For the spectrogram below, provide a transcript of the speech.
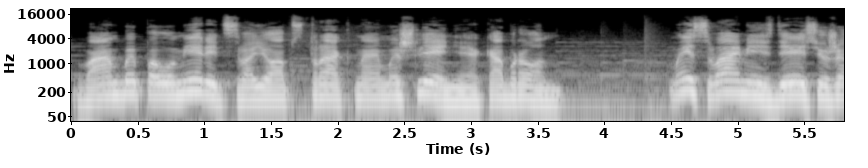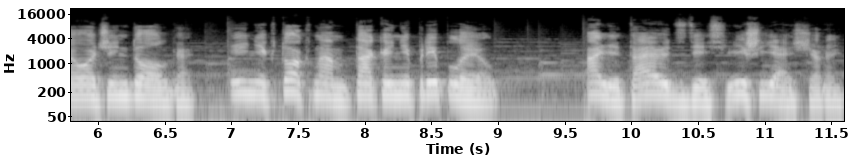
Вам бы поумерить свое абстрактное мышление, каброн. Мы с вами здесь уже очень долго, и никто к нам так и не приплыл. А летают здесь лишь ящеры.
